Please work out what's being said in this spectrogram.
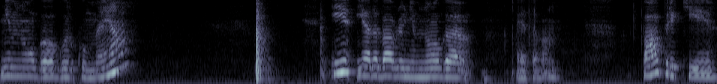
Немного гуркумея. И я добавлю немного этого паприки.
